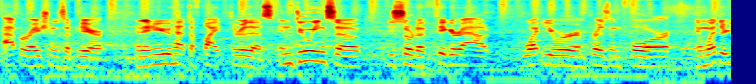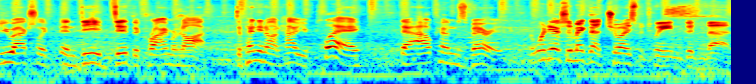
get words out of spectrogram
apparitions appear, and then you have to fight through this. In doing so, you sort of figure out what you were imprisoned for and whether you actually indeed did the crime or not. Depending on how you play, the outcomes vary. And when do you actually make that choice between good and bad?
